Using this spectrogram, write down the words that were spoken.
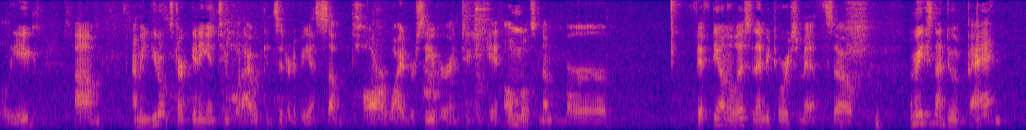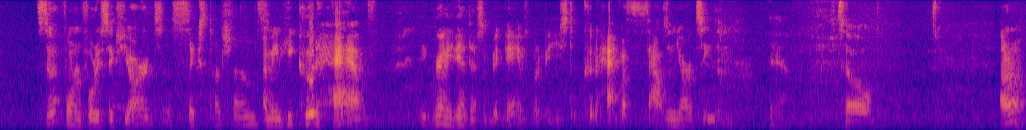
league, um, I mean, you don't start getting into what I would consider to be a subpar wide receiver until you hit almost number fifty on the list, and that'd be Torrey Smith. So, I mean, he's not doing bad. Still at 446 yards. Six touchdowns. I mean, he could have. Granted, he didn't have some big games, but I mean, he still could have a thousand yard season. yeah. So, I don't know.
